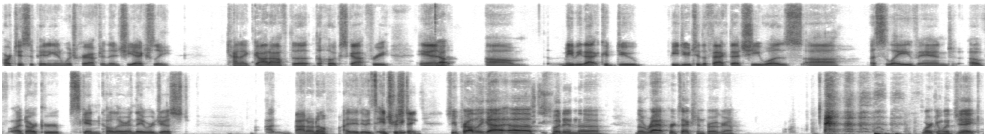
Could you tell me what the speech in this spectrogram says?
participating in witchcraft and then she actually kind of got off the the hook scot free and um maybe that could do be due to the fact that she was uh a slave and of a darker skin color and they were just i, I don't know. I, it, it's interesting. She probably got uh, put in the the rat protection program, working with Jake.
